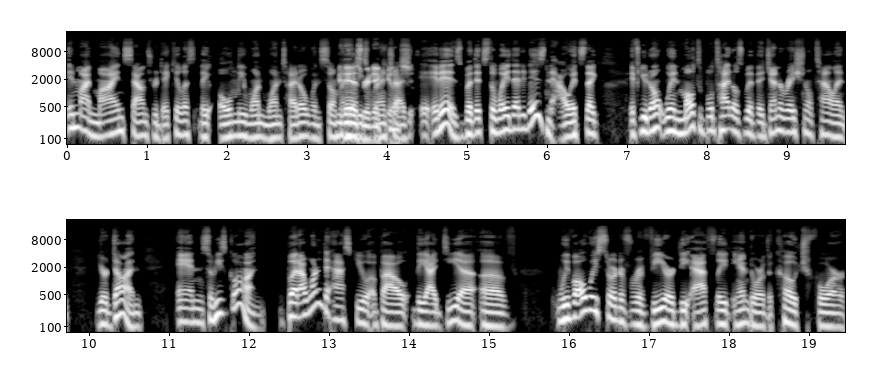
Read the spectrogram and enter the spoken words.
in my mind sounds ridiculous. They only won one title when so many of these ridiculous. franchises. It is, but it's the way that it is now. It's like if you don't win multiple titles with a generational talent, you're done. And so he's gone. But I wanted to ask you about the idea of we've always sort of revered the athlete and or the coach for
